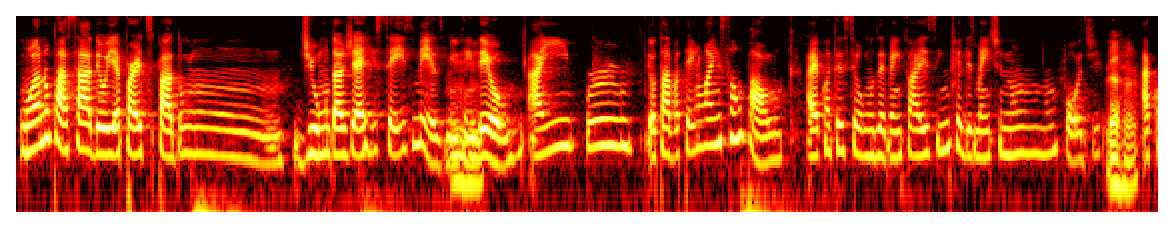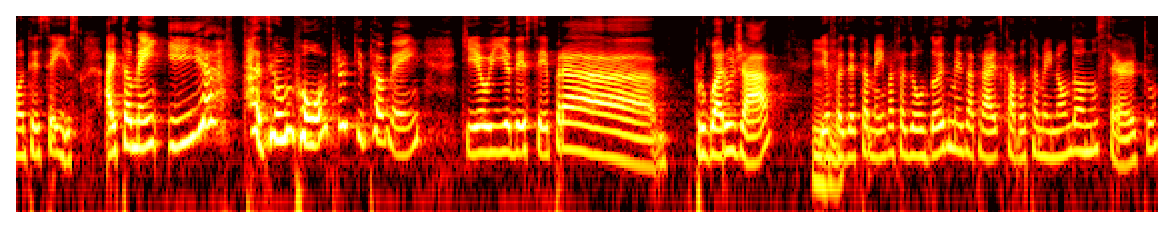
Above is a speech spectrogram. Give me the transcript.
O ano passado eu ia participar de um, de um da GR6 mesmo, Uhum. entendeu? Aí, por. Eu tava até lá em São Paulo. Aí aconteceu uns eventuais e infelizmente não, não pôde Aham. acontecer isso. Aí também ia fazer um outro que também, que eu ia descer para o Guarujá. Ia Uhum. fazer também, vai fazer uns dois meses atrás, acabou também não dando certo.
